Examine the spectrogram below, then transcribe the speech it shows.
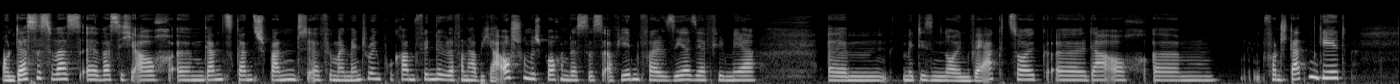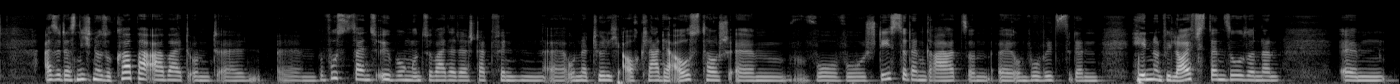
Und das ist was, äh, was ich auch ähm, ganz, ganz spannend äh, für mein Mentoring-Programm finde. Davon habe ich ja auch schon gesprochen, dass das auf jeden Fall sehr, sehr viel mehr ähm, mit diesem neuen Werkzeug da auch ähm, vonstatten geht. Also dass nicht nur so Körperarbeit und äh, äh, Bewusstseinsübungen und so weiter da stattfinden äh, und natürlich auch klar der Austausch, ähm, wo, wo stehst du denn gerade und, äh, und wo willst du denn hin und wie läuft es denn so, sondern ähm,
